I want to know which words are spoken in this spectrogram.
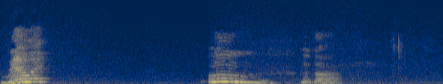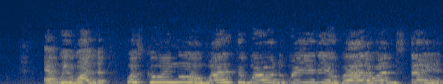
Really? Ooh, good God. And we wonder, what's going on? Why is the world the way it is? Well, I don't understand.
